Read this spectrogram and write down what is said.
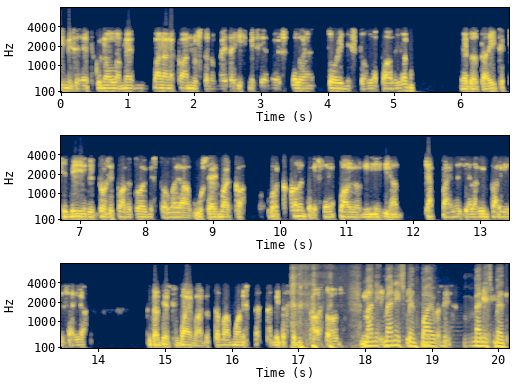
ihmiset, että kun ollaan, me, mä olen aina kannustanut meitä ihmisiä myös olemaan toimistolla paljon. Ja tota, itsekin viihdyn tosi paljon toimistolla ja usein vaikka, vaikka kalenterissa ei paljon, niin ihan käppäilen siellä ympäriinsä ja Pitää tietysti vaivaaduttavaa monista, että mitä se nyt taas on. Man- management, by, siis, management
